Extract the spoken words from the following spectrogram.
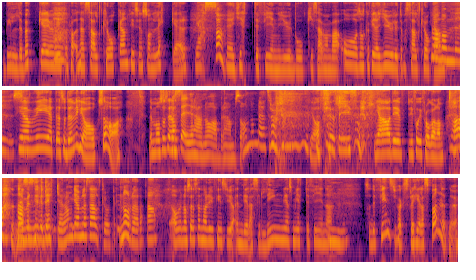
bilderböcker. Prata- Den här Saltkråkan finns ju en sån läcker. Jaså? Jättefin julbok. I så här, man bara åh de ska fira jul ute på Ja, Saltkråkan. vad mysigt. jag vet, alltså den vill jag också ha. Men och sen, Vad säger han Abrahamsson om det tror du? ja precis. Ja det, det får vi fråga honom. Ja, Nej, han som men- skriver deckare om gamla Saltkråkan. Norröra. Ja. Ja, men och sen, sen har det ju, finns det ju en del Astrid Lindgren som är jättefina. Mm. Så det finns ju faktiskt för hela spannet nu.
